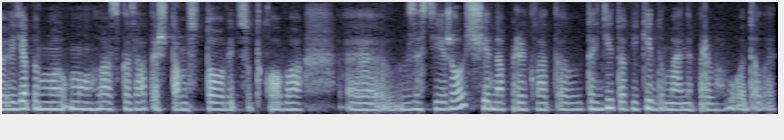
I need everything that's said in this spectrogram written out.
е, Я би мо- могла сказати, що там 100% е, застій жовчі, наприклад, тих діток, які до мене приводили.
